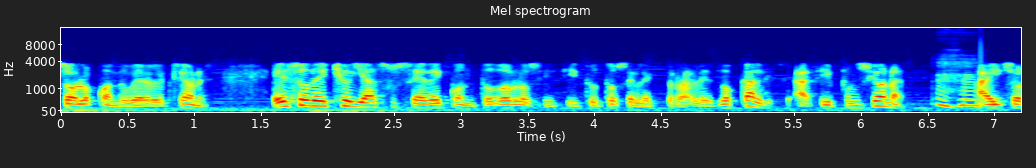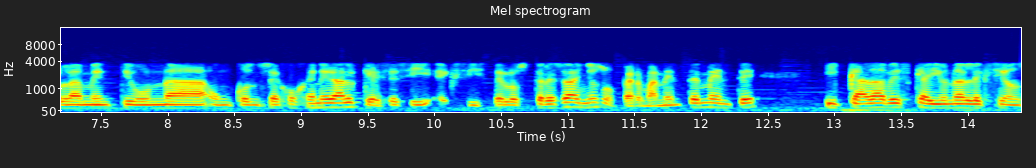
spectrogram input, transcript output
solo cuando hubiera elecciones. Eso de hecho ya sucede con todos los institutos electorales locales, así funciona. Hay solamente una, un consejo general que ese sí existe los tres años o permanentemente y cada vez que hay una elección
